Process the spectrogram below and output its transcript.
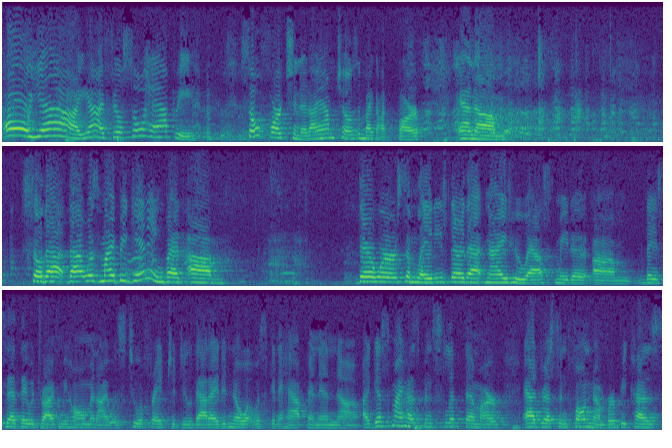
Oh yeah, yeah, I feel so happy, so fortunate. I am chosen by God. Barf, and um, so that that was my beginning. But um, there were some ladies there that night who asked me to. Um, they said they would drive me home, and I was too afraid to do that. I didn't know what was going to happen, and uh, I guess my husband slipped them our address and phone number because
